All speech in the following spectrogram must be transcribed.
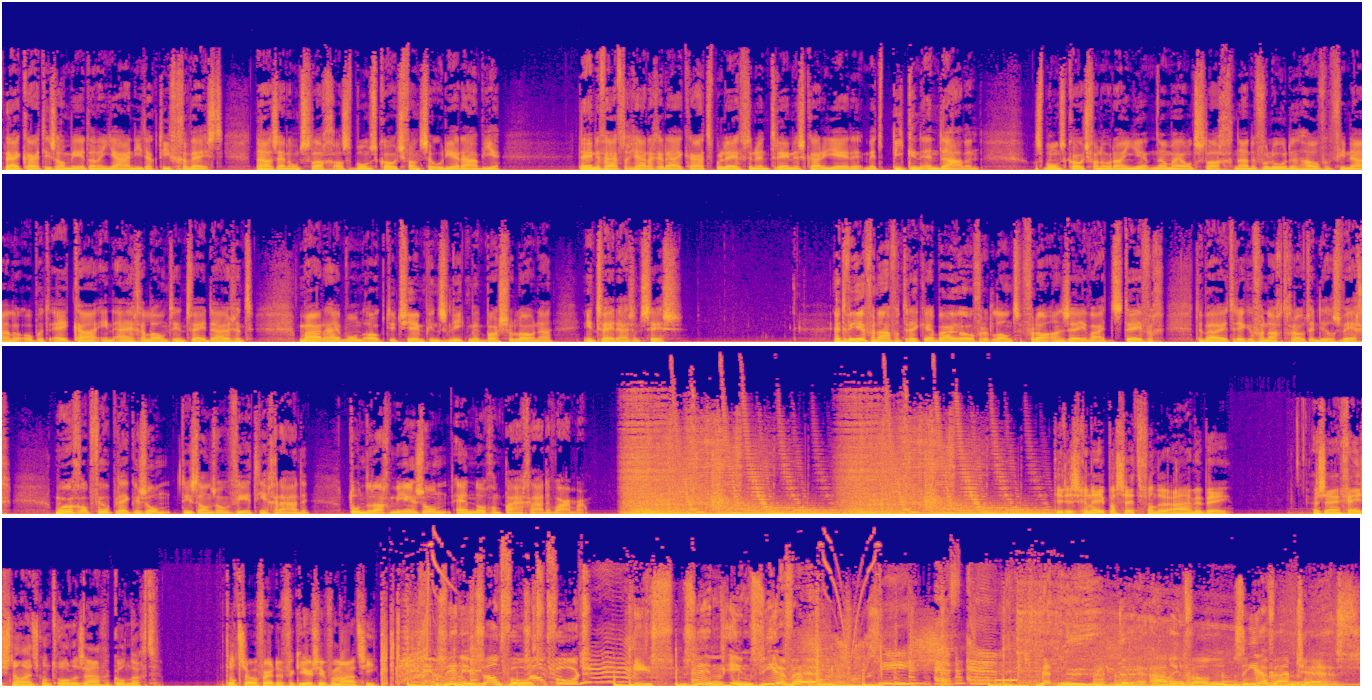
Rijkaard is al meer dan een jaar niet actief geweest, na zijn ontslag als bondscoach van Saoedi-Arabië. De 51-jarige Rijkaard beleefde een trainerscarrière met pieken en dalen. Als bondscoach van Oranje nam hij ontslag na de verloren halve finale op het EK in eigen land in 2000. Maar hij won ook de Champions League met Barcelona in 2006. Het weer vanavond trekken er buien over het land. Vooral aan zee waait het stevig. De buien trekken vannacht grotendeels weg. Morgen op veel plekken zon. Het is dan zo'n 14 graden. Donderdag meer zon en nog een paar graden warmer. Dit is René Passet van de ANWB. Er zijn geen snelheidscontroles aangekondigd. Tot zover de verkeersinformatie. Zin in Zandvoort, Zandvoort is zin in ZFM. ZFM. Met nu de herhaling van ZFM Jazz.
